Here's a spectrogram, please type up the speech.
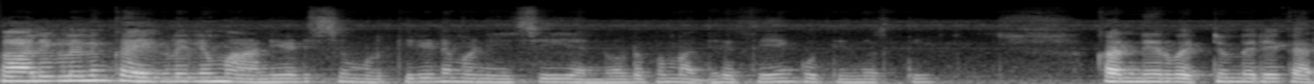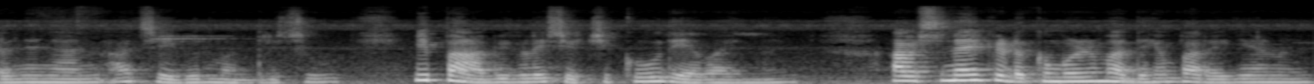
കാലുകളിലും കൈകളിലും ആണിയടിച്ച് മുൾക്കിരീടം അണിയിച്ച് എന്നോടൊപ്പം അദ്ദേഹത്തെയും കുത്തി നിർത്തി കണ്ണീർ വറ്റും വരെ കരഞ്ഞ് ഞാൻ ആ ചെവിയിൽ മന്ത്രിച്ചു ഈ പാപികളെ ശിക്ഷിക്കൂ ദേവ എന്ന്. അവശനായി കിടക്കുമ്പോഴും അദ്ദേഹം പറയുകയാണ്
